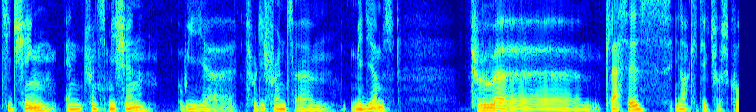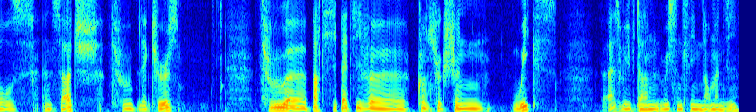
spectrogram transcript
teaching and transmission. We uh, through different um, mediums through uh, classes in architecture schools and such, through lectures, through uh, participative uh, construction weeks, as we've done recently in Normandy.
